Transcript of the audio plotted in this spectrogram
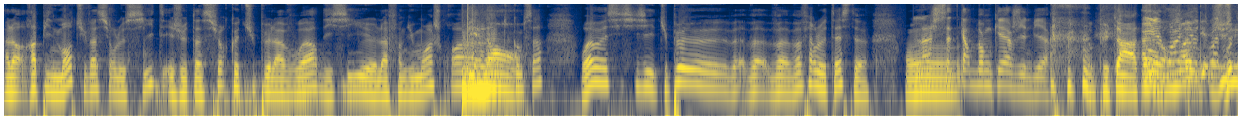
Alors rapidement, tu vas sur le site et je t'assure que tu peux la voir d'ici euh, la fin du mois, je crois. Mais un non. truc comme ça. Ouais, ouais, si, si, si. Tu peux, euh, va, va- faire le test. On- Lâche cette carte bancaire, j'ai une bière. Oh, putain, attends, Éloigne-toi moi, vous ne justement.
